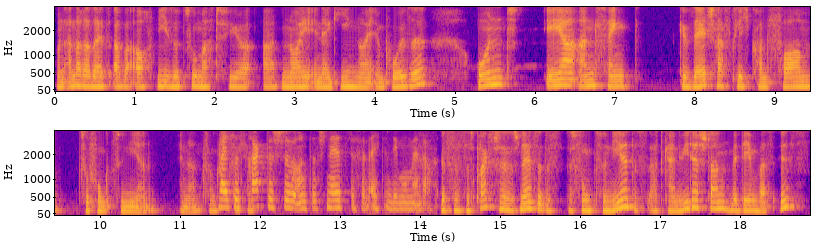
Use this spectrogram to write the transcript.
und andererseits aber auch wie so zumacht für Art neue Energien, neue Impulse und eher anfängt gesellschaftlich konform zu funktionieren. Weil es das Praktische und das Schnellste vielleicht in dem Moment auch ist. Es ist das Praktische, das Schnellste, das, das funktioniert, das hat keinen Widerstand mit dem, was ist.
